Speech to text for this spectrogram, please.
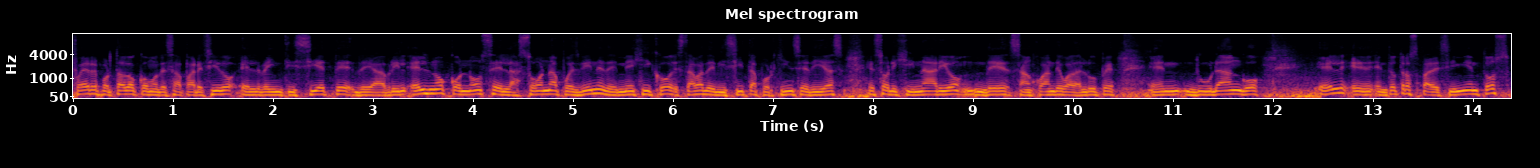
fue reportado como desaparecido el 27 de abril. Él no conoce la zona, pues viene de México, estaba de visita por 15 días, es originario de San Juan de Guadalupe en Durango. Él, eh, entre otros padecimientos,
